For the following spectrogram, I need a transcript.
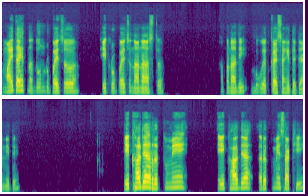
माहीत आहेत ना दोन रुपयाचं एक रुपयाचं नाणं असतं. आपण आधी बघूयात काय सांगितलं त्यांनी ते. एखाद्या रकमे एखाद्या रकमेसाठी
